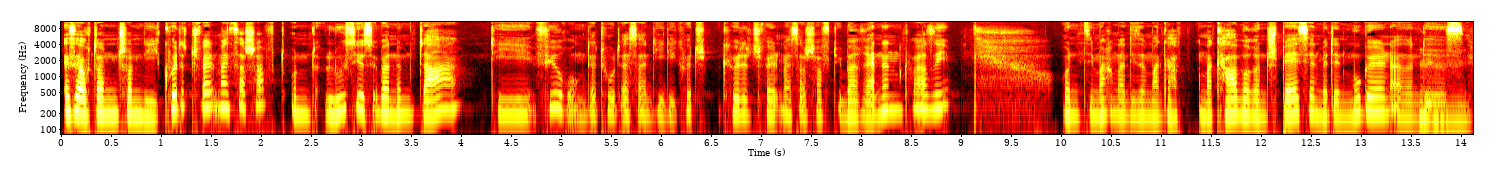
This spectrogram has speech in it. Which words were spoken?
ist ja auch dann schon die Quidditch-Weltmeisterschaft und Lucius übernimmt da die Führung der Todesser, die die Quid- Quidditch-Weltmeisterschaft überrennen quasi. Und sie machen da diese maka makaberen Späßchen mit den Muggeln, also dieses, Mhm.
